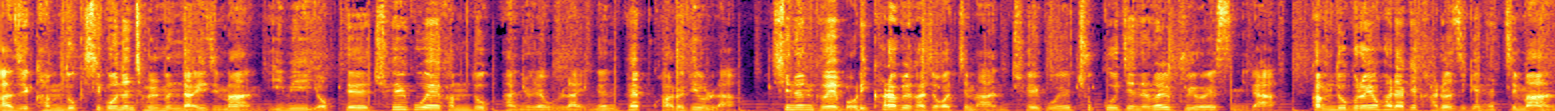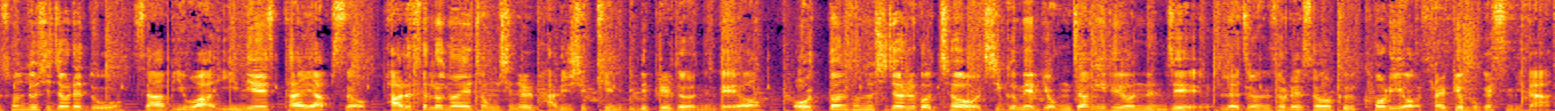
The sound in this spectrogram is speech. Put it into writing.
아직 감독치고는 젊은 나이지만 이미 역대 최고의 감독 반열에 올라있는 펩 과르디올라. 신은 그의 머리카락을 가져갔지만 최고의 축구 지능을 부여했습니다. 감독으로의 활약에 가려지긴 했지만 선수 시절에도 사비와 이니에스타에 앞서 바르셀로나의 정신을 발휘시킨 미드필더였는데요. 어떤 선수 시절을 거쳐 지금의 명장이 되었는지 레전설에서 그 커리어 살펴보겠습니다.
